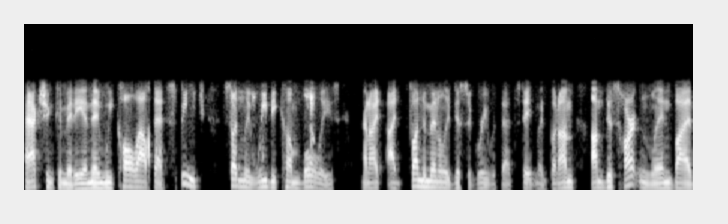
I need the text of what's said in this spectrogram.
action committee. And then we call out that speech. Suddenly we become bullies and I, I fundamentally disagree with that statement. But I'm I'm disheartened, Len, by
